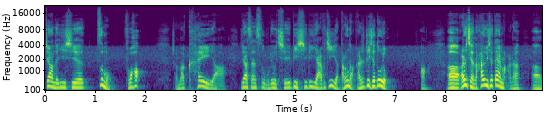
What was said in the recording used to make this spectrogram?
这样的一些字母符号。什么 K 呀，一二三四五六七 A B C D E F G 呀，等等，反正这些都有，啊，呃，而且呢，还有一些代码呢，呃，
